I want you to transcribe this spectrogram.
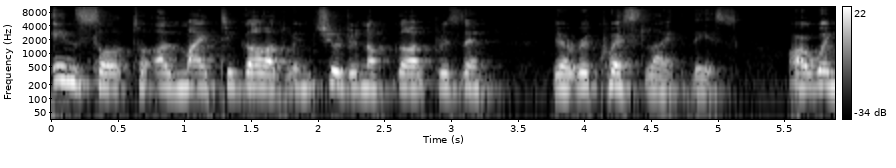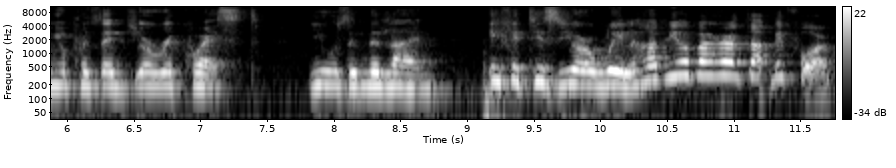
insult to Almighty God when children of God present their request like this, or when you present your request using the line, if it is your will. Have you ever heard that before?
